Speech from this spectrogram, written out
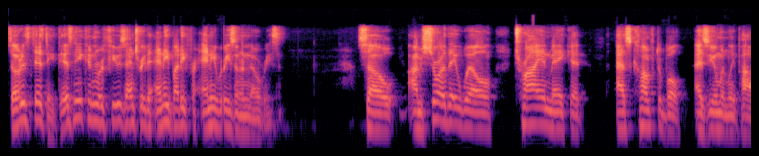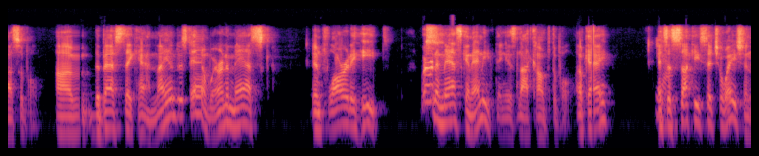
So does Disney. Disney can refuse entry to anybody for any reason or no reason. So I'm sure they will try and make it as comfortable as humanly possible, um, the best they can. And I understand wearing a mask in Florida heat, wearing a mask in anything is not comfortable. Okay, yeah. it's a sucky situation,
